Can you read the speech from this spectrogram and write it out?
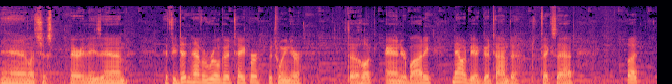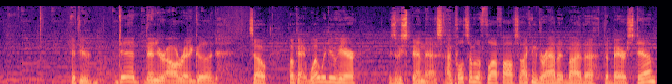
And let's just bury these in. If you didn't have a real good taper between your the hook and your body, now would be a good time to fix that. But if you did, then you're already good. So, okay, what we do here is we spin this. I pulled some of the fluff off so I can grab it by the, the bare stem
